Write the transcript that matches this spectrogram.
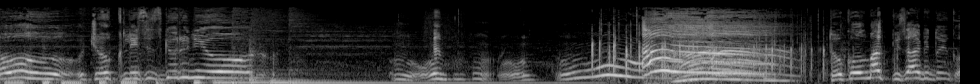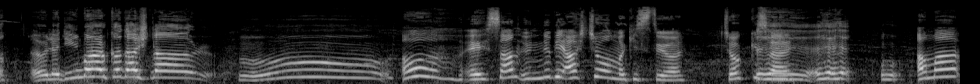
Oh, çok leziz görünüyor. Tok olmak güzel bir duygu. Öyle değil mi arkadaşlar? Hmm. Oh, Ehsan ünlü bir aşçı olmak istiyor. Çok güzel. Ama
